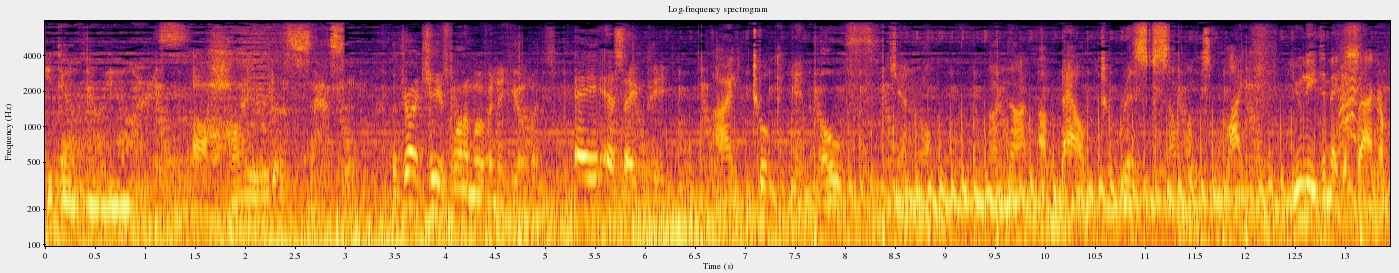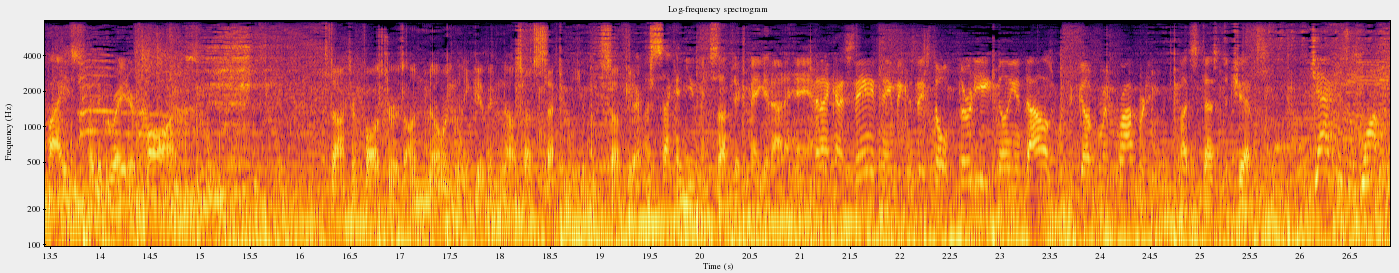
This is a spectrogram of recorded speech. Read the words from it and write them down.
he don't know yours. A hired assassin. The Joint Chiefs want to move into humans. ASAP. I took an oath, General. I'm not about to risk someone's life. You need to make a sacrifice for the greater cause. Dr. Foster is unknowingly giving us a second human subject. A second human subject may get out of hand. And I can't say anything because they stole $38 million worth of government property. Let's test the chips. Jack is a walking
